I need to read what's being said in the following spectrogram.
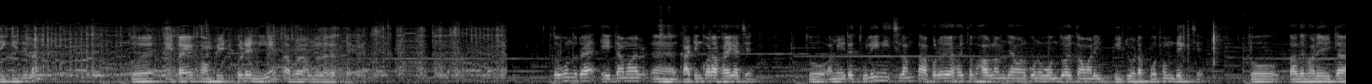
দেখিয়ে দিলাম। তো এটাকে কমপ্লিট করে নিয়ে তারপর আপনাদের দেখাচ্ছি। তো বন্ধুরা, এটা আমার কাটিং করা হয়ে গেছে। তো আমি এটা তুলেই নিচ্ছিলাম তারপরে হয়তো ভাবলাম যে আমার কোনো বন্ধু হয়তো আমার এই ভিডিওটা প্রথম দেখছে। তো তাদের ঘরে এটা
